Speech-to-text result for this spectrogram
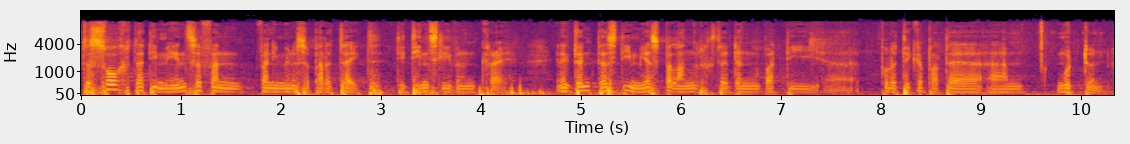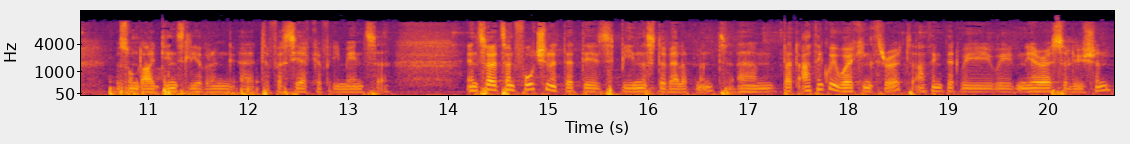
te sorg dat die mense van van die munisipaliteit die dienslewering kry. En ek dink dis die mees belangrikste ding wat die uh, politieke partye um, moet doen is om daai dienslewering uh, te verseker vir die mense. And so it's unfortunate that there's been this development, um, but I think we're working through it. I think that we, we're near a solution.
